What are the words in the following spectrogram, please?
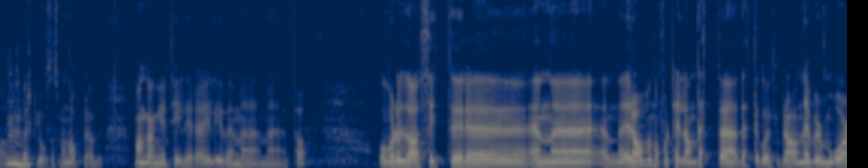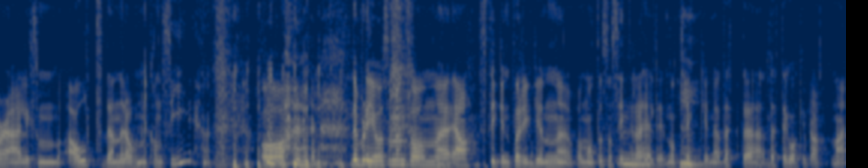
av mm. tuberkulose, som han har opplevd mange ganger tidligere i livet med, med tap. Og hvor det da sitter eh, en, eh, en, ravn og forteller han dette, dette går ikke bra. 'Nevermore' er liksom alt den ravnen kan si. og det blir jo som en sånn eh, ja, styggen på ryggen på en måte, som sitter der hele tiden og trekker ned. Dette, dette går ikke bra. Nei.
